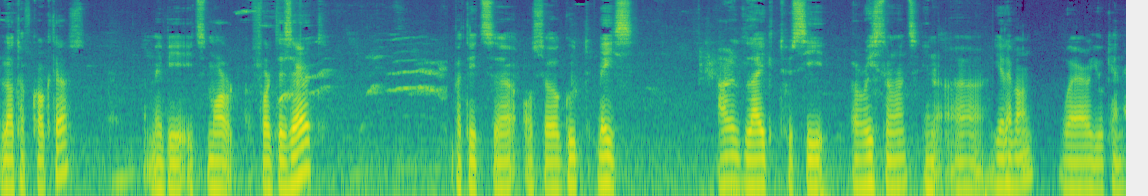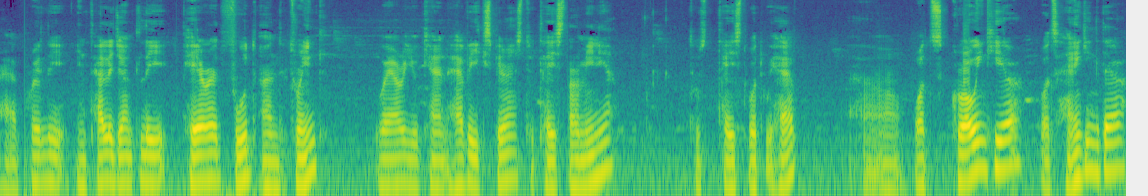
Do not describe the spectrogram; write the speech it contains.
a lot of cocktails. Maybe it's more for dessert, but it's uh, also a good base. I would like to see a restaurant in uh, Yerevan where you can have really intelligently paired food and drink, where you can have the experience to taste Armenia, to taste what we have, uh, what's growing here, what's hanging there.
